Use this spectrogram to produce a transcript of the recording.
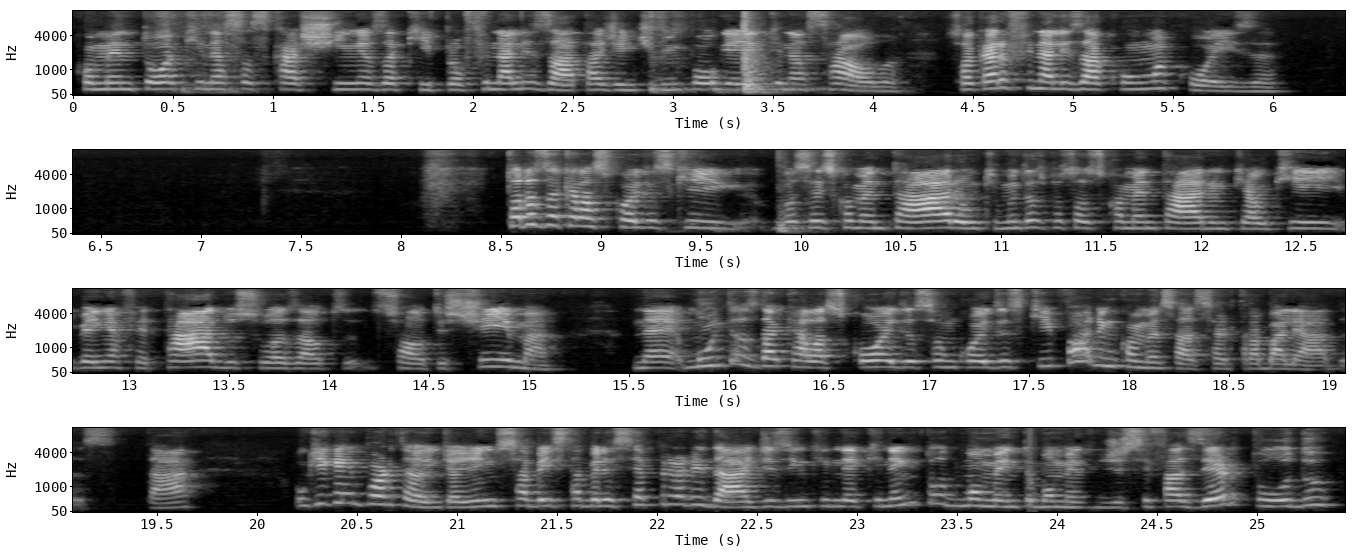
comentou aqui nessas caixinhas aqui, para eu finalizar, tá, gente? Me empolguei aqui nessa aula. Só quero finalizar com uma coisa. Todas aquelas coisas que vocês comentaram, que muitas pessoas comentaram, que é o que vem afetado suas auto, sua autoestima, né? Muitas daquelas coisas são coisas que podem começar a ser trabalhadas, tá? O que, que, é importante? A gente saber estabelecer prioridades, entender que nem todo momento é o momento de se fazer tudo.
